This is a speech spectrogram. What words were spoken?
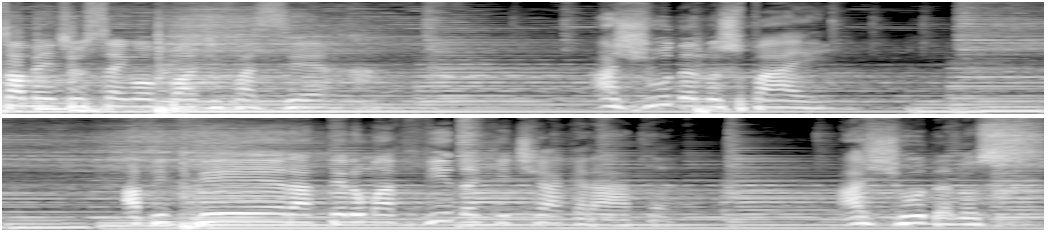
Somente o Senhor pode fazer. Ajuda-nos, Pai, a viver, a ter uma vida que te agrada. Ajuda-nos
